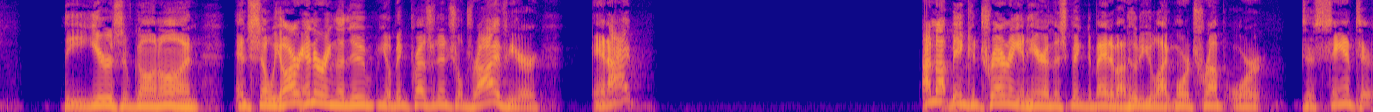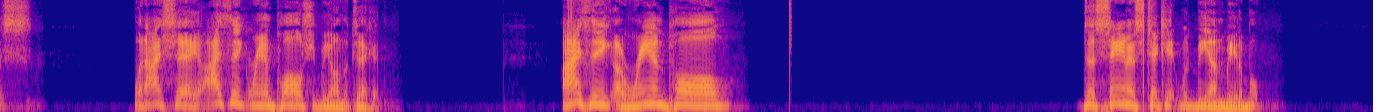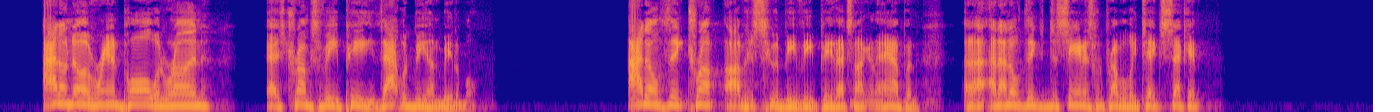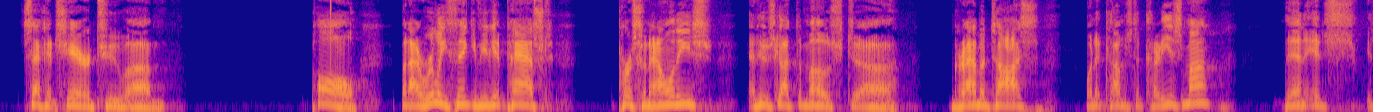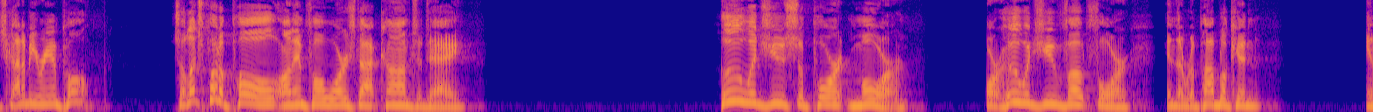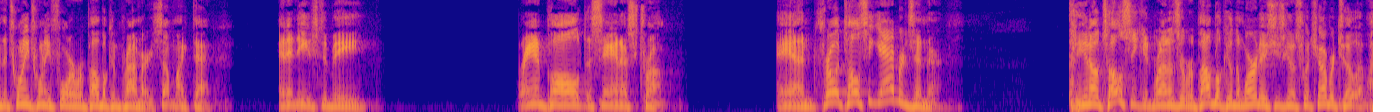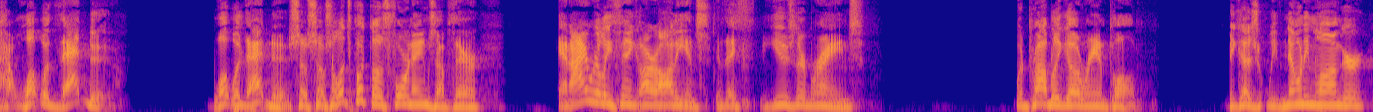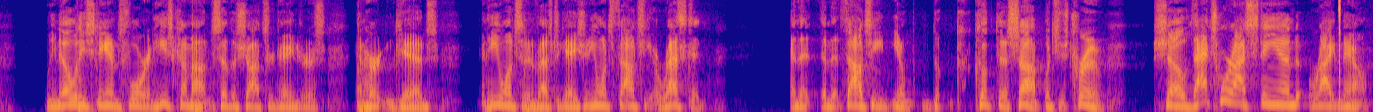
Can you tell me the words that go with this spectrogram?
the years have gone on, and so we are entering the new you know big presidential drive here, and I. I'm not being contrarian here in this big debate about who do you like more, Trump or DeSantis, when I say I think Rand Paul should be on the ticket. I think a Rand Paul DeSantis ticket would be unbeatable. I don't know if Rand Paul would run as Trump's VP. That would be unbeatable. I don't think Trump obviously would be VP. That's not going to happen. And I, and I, don't think DeSantis would probably take second second chair to um, Paul. But I really think if you get past personalities and who's got the most uh, gravitas when it comes to charisma, then it's it's got to be Rand Paul. So let's put a poll on Infowars.com today. Who would you support more, or who would you vote for in the Republican, in the 2024 Republican primary, something like that? And it needs to be Rand Paul, DeSantis, Trump. And throw a Tulsi Gabbard's in there. You know, Tulsi could run as a Republican. The word is she's going to switch over to it. What would that do? What would that do? So, so, so let's put those four names up there. And I really think our audience, if they use their brains, would probably go Rand Paul because we've known him longer. We know what he stands for. And he's come out and said the shots are dangerous and hurting kids. And he wants an investigation. He wants Fauci arrested. And that, and that Fauci, you know, cooked this up, which is true. So that's where I stand right now.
